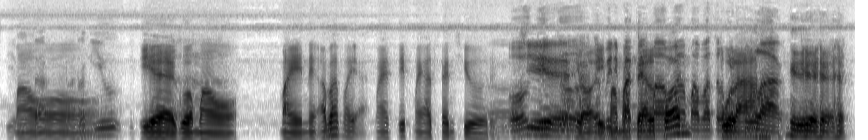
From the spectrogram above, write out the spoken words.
dia Mau- yuk. gitu. Iya, gua mau main apa my, my trip my adventure. Oh, Iya. gitu. Yo, Tapi mama telepon, mama, mama telepon pulang. pulang.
